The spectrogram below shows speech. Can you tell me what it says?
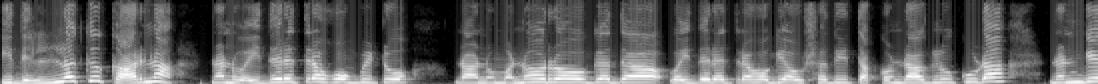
ಇದೆಲ್ಲಕ್ಕೂ ಕಾರಣ ನಾನು ವೈದ್ಯರ ಹತ್ರ ಹೋಗ್ಬಿಟ್ಟು, ನಾನು ಮನೋರೋಗದ ವೈದ್ಯರ ಹತ್ರ ಹೋಗಿ ಔಷಧಿ ತಗೊಂಡಾಗಲೂ ಕೂಡ ನನಗೆ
